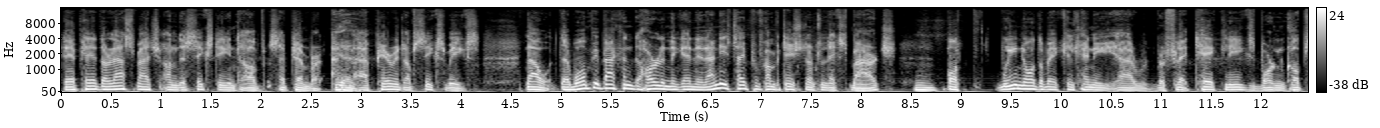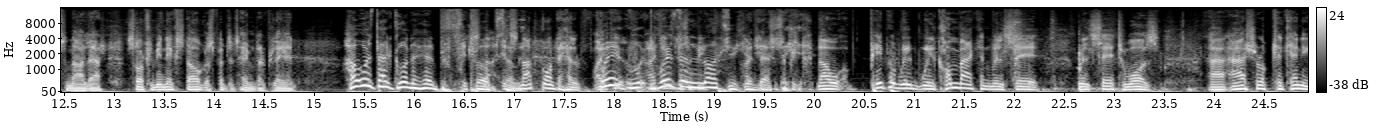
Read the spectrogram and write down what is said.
they played their last match on the sixteenth of September, and Yeah. a period of six weeks. Now they won't be back in the hurling again in any type of competition until next March, Hmm. but. We know the way Kilkenny uh, reflect take leagues, Burden Cups, and all that. So it'll be next August by the time they're played. How is that going to help It's clubs? not, it's not going to help. Where- think, where- I think where's the big- logic in that there's a thing? big- Now, people will, will come back and will say will say to us, uh, Asher Kilkenny,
